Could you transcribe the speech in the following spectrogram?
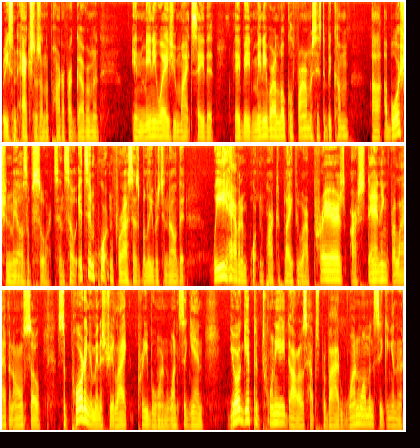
recent actions on the part of our government, in many ways, you might say that they've made many of our local pharmacies to become uh, abortion mills of sorts. And so it's important for us as believers to know that we have an important part to play through our prayers, our standing for life, and also supporting a ministry like Preborn. Once again, your gift of $28 helps provide one woman seeking an,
